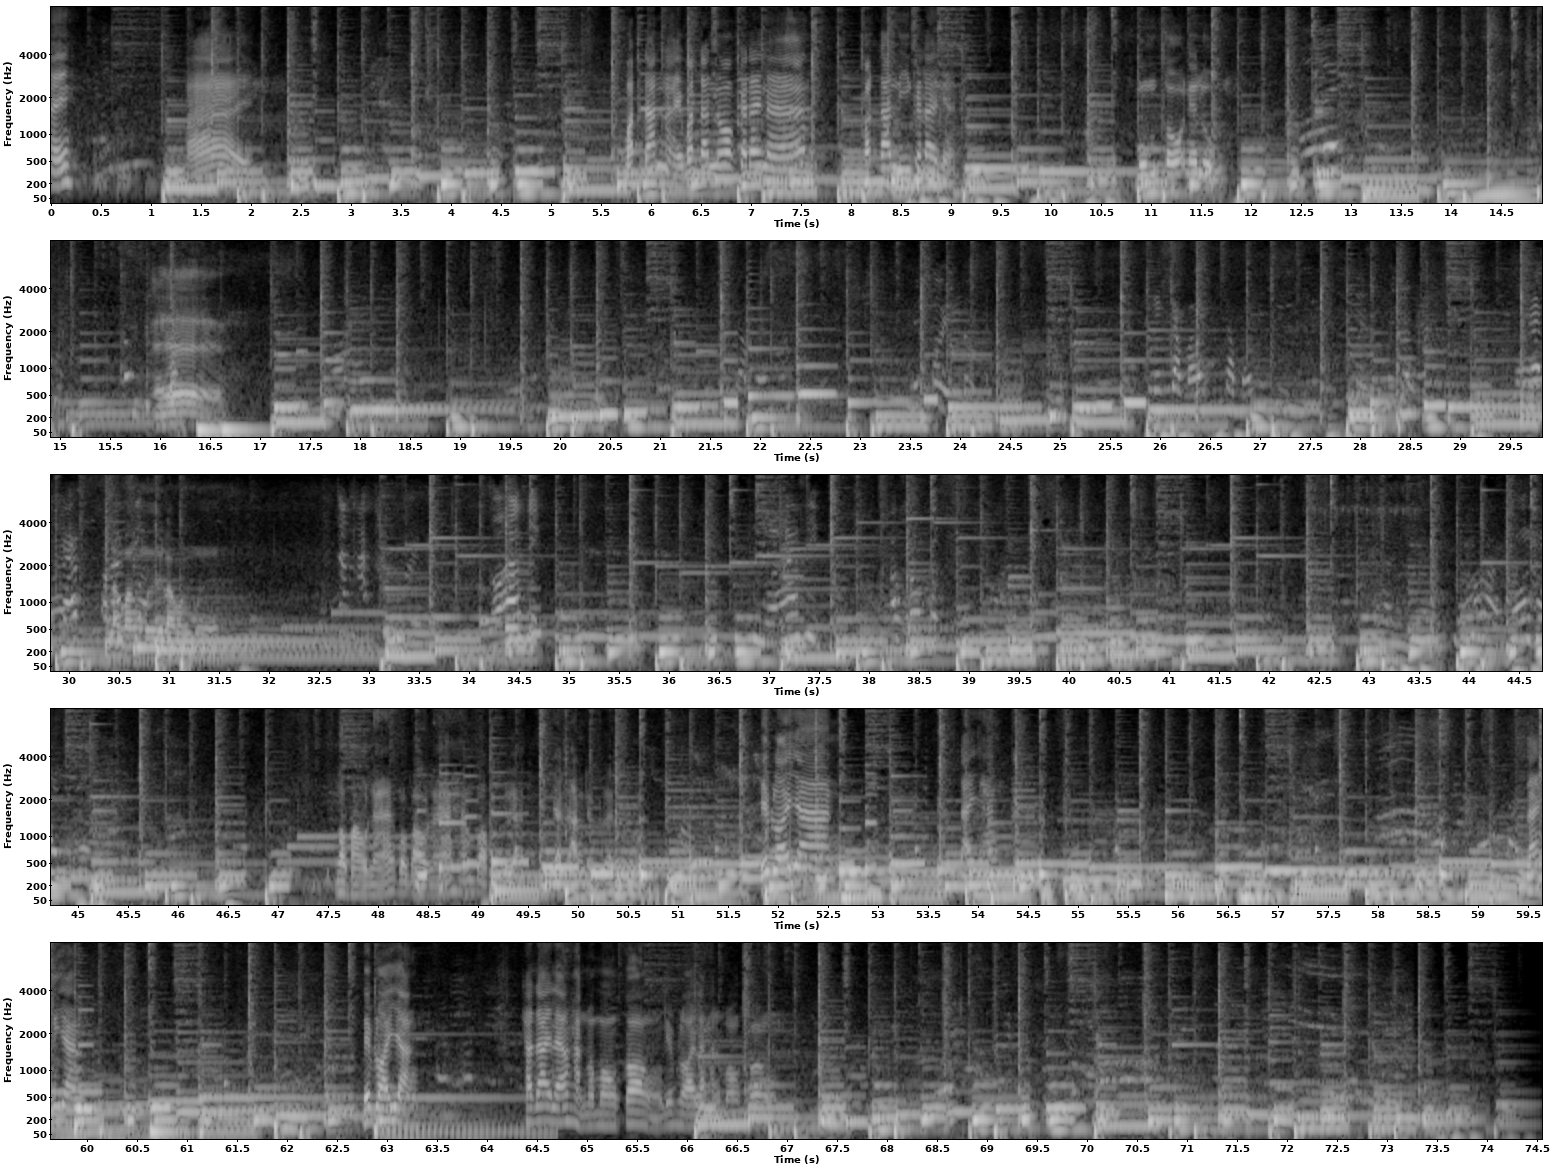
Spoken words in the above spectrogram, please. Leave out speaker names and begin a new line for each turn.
ไหนไปวัดด้านไหน วัดด้านนอกก็ได้นะ วัดด้านนี้ก็ได้เนี่ย มุมโต๊ะเนี่ยลูก วังมือระวังมือ
จับนัดทำไมร้อยห้าสิบร้อยห้าสิบเอาเข้ามา
เบาๆนะเบาๆนะห้ามบอกเพื่อนอย่าดังเดี๋ยวเพื่อนรู้เรียบร้อยยังได้ยังได้หรือยัง เรียบร้อยยังถ้าได้แล้วหันมามองกล้อง เรียบร้อยแล้วหันมามองกล้อง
